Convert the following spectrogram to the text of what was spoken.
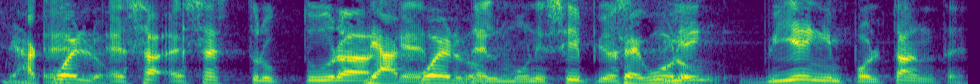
de acuerdo. Eh, esa, estructura del municipio es bien, bien importante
